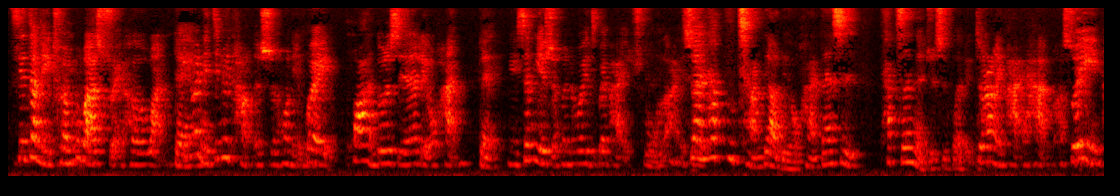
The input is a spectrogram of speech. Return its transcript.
先叫你全部把水喝完，对因为你进去躺的时候，你会花很多的时间流汗，对，你身体的水分就会一直被排出来，虽然他不强调流汗，但是他真的就是会流汗。就让你排汗嘛。所以，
